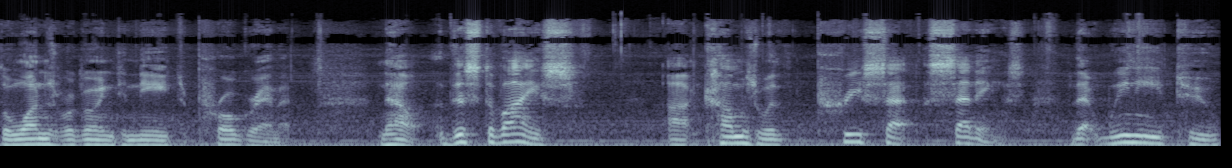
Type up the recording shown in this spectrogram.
the ones we're going to need to program it. Now, this device uh, comes with preset settings that we need to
